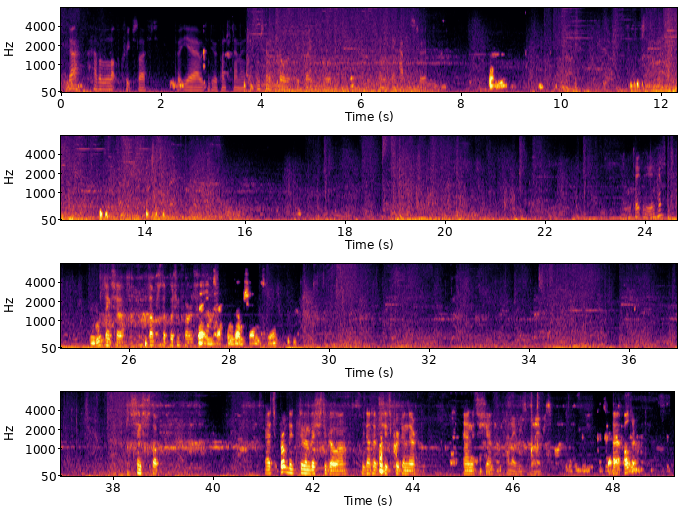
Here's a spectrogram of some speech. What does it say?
We don't have a lot of creeps left, but yeah, we can do a bunch of damage. I'm just gonna kill the creep wave before anything happens to it. Do we take in here? I think so. Top is still pushing for us. 13 seconds on Shen still. Sins to stop. Yeah, it's probably too ambitious to go on. We don't have sheet script in there. And it's a Shen. And I respawn. Let's Uh, alter.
